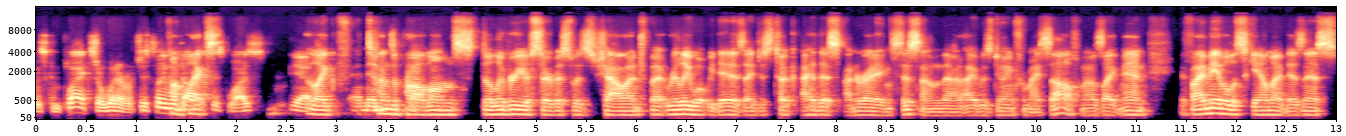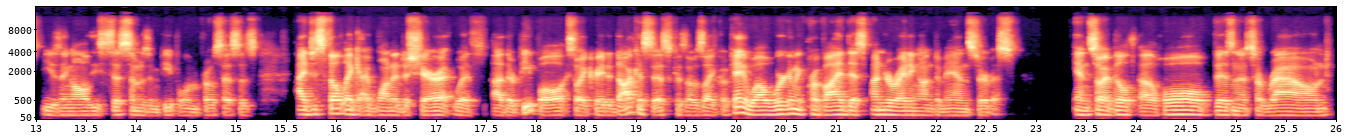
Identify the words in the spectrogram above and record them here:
was complex or whatever. Just explain what Doc was. Yeah. Like then, tons of problems. Yeah. Delivery of service was challenged. But really what we did is I just took, I had this underwriting system that I was doing for myself. And I was like, man, if I'm able to scale my business using all these systems and people and processes, I just felt like I wanted to share it with other people. So I created Doc Assist because I was like, okay, well, we're going to provide this underwriting on demand service. And so I built a whole business around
